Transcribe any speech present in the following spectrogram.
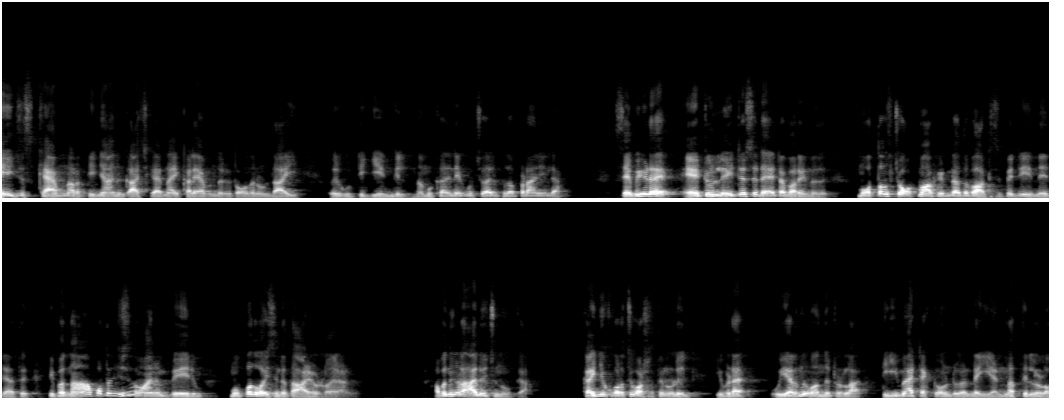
ഏജ് സ്കാം നടത്തി ഞാനും കാശുകാരനായി കളയാമെന്നൊരു തോന്നലുണ്ടായി ഒരു കുട്ടിക്ക് എങ്കിൽ നമുക്ക് അതിനെക്കുറിച്ച് അത്ഭുതപ്പെടാനില്ല. സെബിയുടെ ഏറ്റവും ലേറ്റസ്റ്റ് ഡേറ്റ പറയുന്നത് മൊത്തം സ്റ്റോക്ക് മാർക്കറ്റിന്റെ അകത്ത് പാർട്ടിസിപ്പേറ്റ് ചെയ്യുന്നതിന്റെ അകത്ത് ഇപ്പൊ നാൽപ്പത്തഞ്ച് ശതമാനം പേരും മുപ്പത് വയസ്സിന്റെ താഴെയുള്ളവരാണ്. അപ്പോൾ നിങ്ങൾ ആലോചിച്ച് നോക്കുക. കഴിഞ്ഞ കുറച്ച് വർഷത്തിനുള്ളിൽ ഇവിടെ ഉയർന്നു വന്നിട്ടുള്ള ഡിമാറ്റ് അക്കൗണ്ടുകളുടെ എണ്ണത്തിലുള്ള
